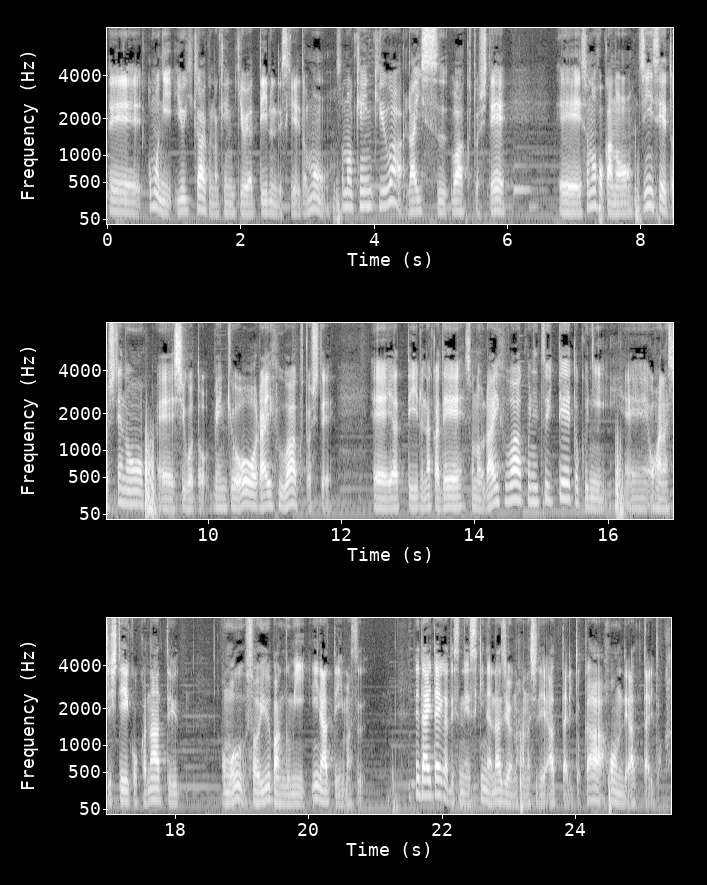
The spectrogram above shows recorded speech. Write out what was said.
えー、主に有機化学の研究をやっているんですけれども、その研究はライスワークとして、えー、その他の人生としての、えー、仕事、勉強をライフワークとして、え、やっている中でそのライフワークについて特に、え、お話ししていこうかなという思うそういう番組になっています。で大体がですね好きなラジオの話であったりとか本であったりとか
